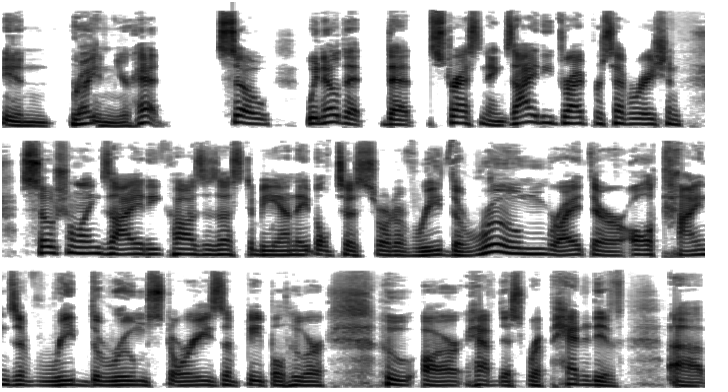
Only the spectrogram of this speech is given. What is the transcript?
in Right. in your head So we know that that stress and anxiety drive perseveration. Social anxiety causes us to be unable to sort of read the room, right? There are all kinds of read the room stories of people who are who are have this repetitive uh,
